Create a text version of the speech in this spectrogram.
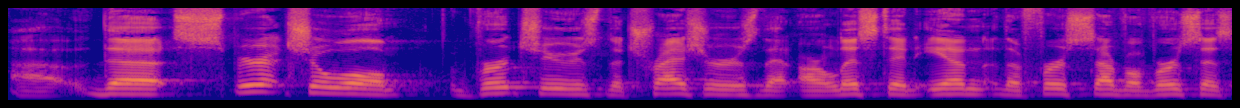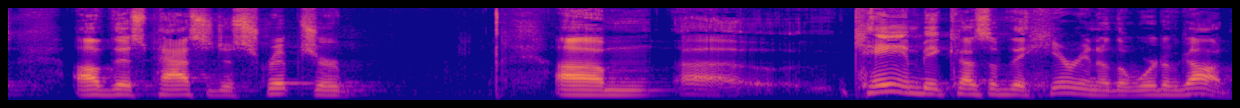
Uh, the spiritual virtues, the treasures that are listed in the first several verses of this passage of Scripture um, uh, came because of the hearing of the Word of God.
